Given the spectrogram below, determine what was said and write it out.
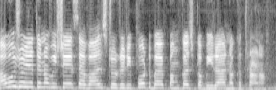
આવો જોઈએ તેનો વિશેષ અહેવાલ story report by Pankaj Kabira, Nakhatrana.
